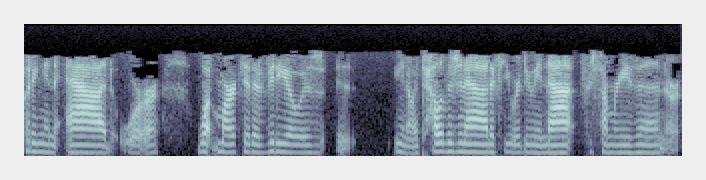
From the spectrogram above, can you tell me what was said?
putting an ad or what market a video is, you know, a television ad if you were doing that for some reason, or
